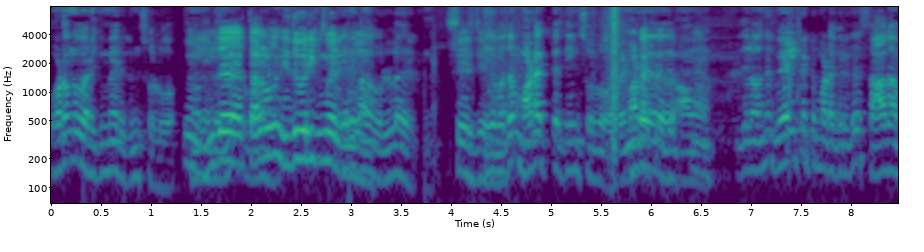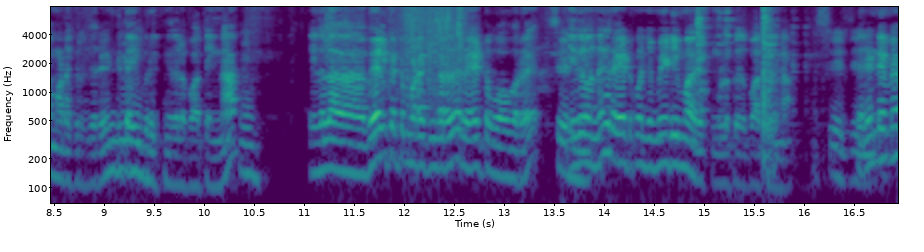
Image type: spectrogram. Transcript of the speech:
புடங்கு வரைக்குமே இருக்குன்னு சொல்லுவோம். இந்த தகவலும் இது வரைக்குமே இருக்குங்க, உள்ள இருக்குங்க. சரி சரி. இது வந்து மடக்கத்தின்னு சொல்லுவோம். ரெண்டு மடக்கத்தி. ஆமா. இதுல வந்து வேல்கட்டு மடக்கு இருக்கு சாதா மடக்கு இருக்கு. ரெண்டு டைப் இருக்குங்க இதுல பாத்தீங்கன்னா. ம். இதுல வேல்கட்டு மடக்குங்கிறது ரேட் ஓவரு. இது வந்து ரேட் கொஞ்சம் மீடியமா இருக்கு உங்களுக்கு இது சரி ரெண்டுமே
